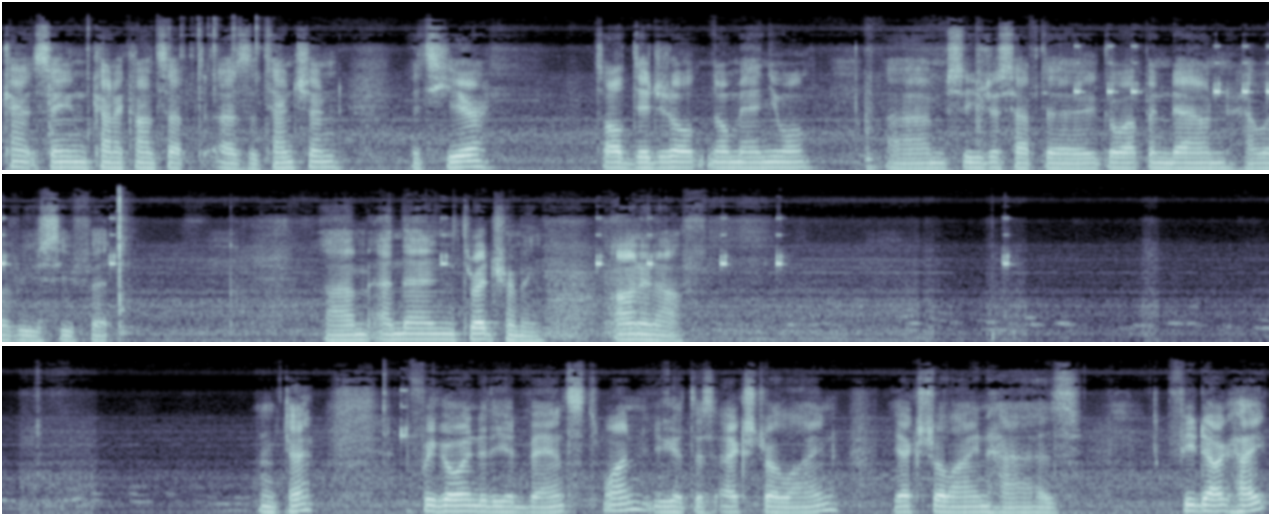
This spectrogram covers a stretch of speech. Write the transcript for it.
kind same kind of concept as the tension. It's here. It's all digital, no manual. Um, so you just have to go up and down however you see fit. Um, and then thread trimming, on and off. Okay, if we go into the advanced one, you get this extra line. The extra line has feed dog height,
